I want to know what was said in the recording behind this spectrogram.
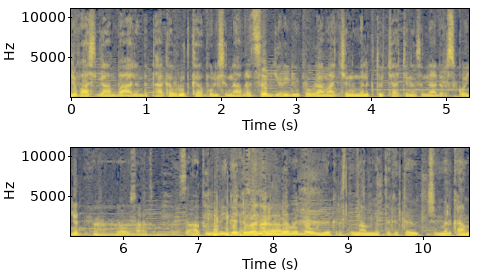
የፋሲጋን በዓል እንድታከብሩት ከፖሊስና ህብረተሰብ የሬዲዮ ፕሮግራማችን መልእክቶቻችንን ስናደርስ ቆየን። ሰዓቱም ይገድበናል። ለመላው የክርስትና እምነት ተከታዮች መልካም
